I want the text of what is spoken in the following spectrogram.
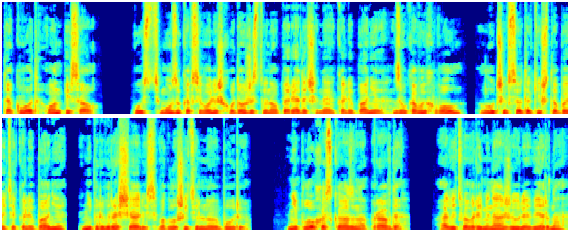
Так вот, он писал: Пусть музыка всего лишь художественно упорядоченное колебание звуковых волн, лучше все-таки, чтобы эти колебания не превращались в оглушительную бурю. Неплохо сказано, правда? А ведь во времена Жюля Верна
